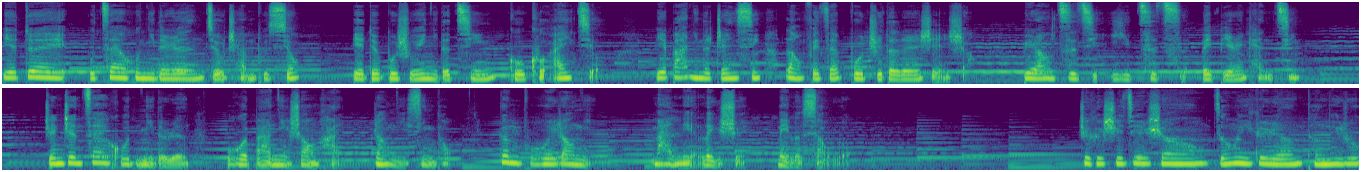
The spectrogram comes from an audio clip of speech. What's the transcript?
别对不在乎你的人纠缠不休。别对不属于你的情苦苦哀求，别把你的真心浪费在不值得的人身上，别让自己一次次被别人看清。真正在乎你的人，不会把你伤害，让你心痛，更不会让你满脸泪水，没了笑容。这个世界上总有一个人疼你入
